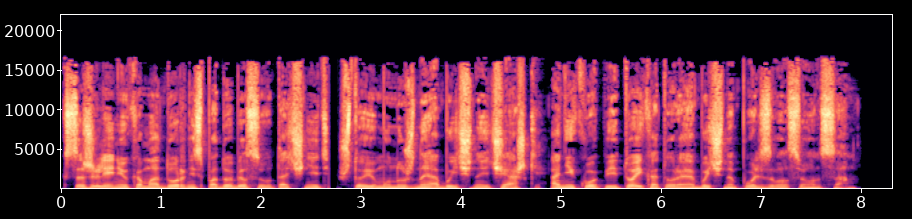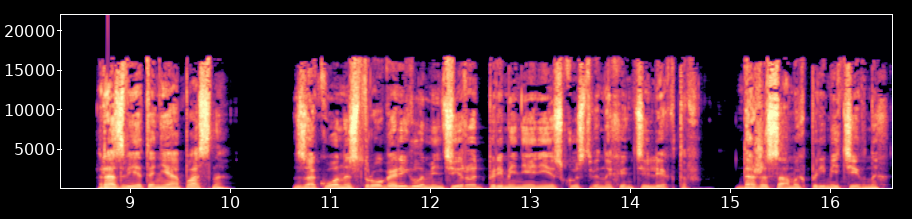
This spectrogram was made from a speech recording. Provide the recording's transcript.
К сожалению, Комодор не сподобился уточнить, что ему нужны обычные чашки, а не копии той, которой обычно пользовался он сам. «Разве это не опасно?» Законы строго регламентируют применение искусственных интеллектов, даже самых примитивных.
